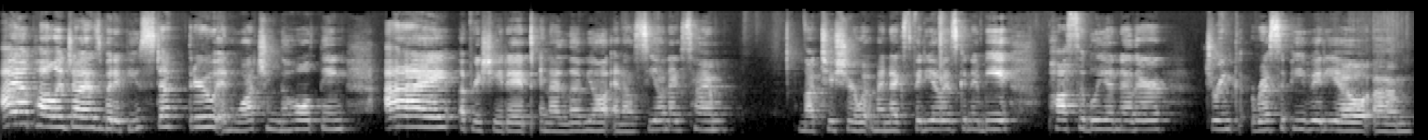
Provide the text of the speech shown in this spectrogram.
I apologize. But if you stuck through and watching the whole thing, I appreciate it and I love y'all and I'll see y'all next time. Not too sure what my next video is gonna be. Possibly another drink recipe video. Um,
